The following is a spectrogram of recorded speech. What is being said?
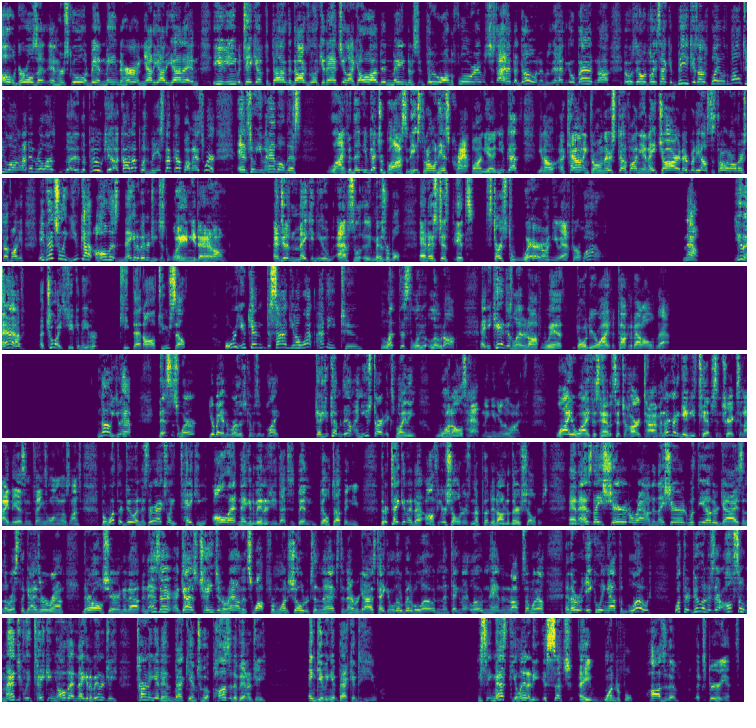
all the girls in her school are being mean to her and yada, yada, yada. And you, even take up the dog. The dog's looking at you like, oh, I didn't mean to poo on the floor. It was just, I had to go and it was, I had to go bad. And I, it was the only place I could be because I was playing with the ball too long and I didn't realize the, the poo caught up with me. He snuck up on me, I swear. And so you have all this life. And then you've got your boss and he's throwing his crap on you. And you've got, you know, accounting throwing their stuff on you and HR and everybody else is throwing all their stuff on you. Eventually you've got all this negative energy just weighing you down and just making you absolutely miserable. And it's just, it starts to wear on you after a while. Now you have a choice. You can either keep that all to yourself or you can decide, you know what? I need to let this load off. And you can't just let it off with going to your wife and talking about all of that. No, you have, this is where your band of brothers comes into play. Because you come to them and you start explaining what all's happening in your life why your wife is having such a hard time. And they're going to give you tips and tricks and ideas and things along those lines. But what they're doing is they're actually taking all that negative energy that has been built up in you. They're taking it off your shoulders and they're putting it onto their shoulders. And as they share it around and they share it with the other guys and the rest of the guys are around, they're all sharing it out. And as uh, guys change it around and swap from one shoulder to the next and every guy's taking a little bit of a load and then taking that load and handing it off to someone else, and they're equaling out the load, what they're doing is they're also magically taking all that negative energy, turning it in back into a positive energy and giving it back into you. You see, masculinity is such a wonderful, positive experience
